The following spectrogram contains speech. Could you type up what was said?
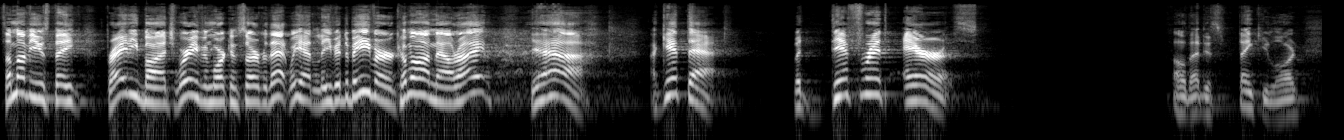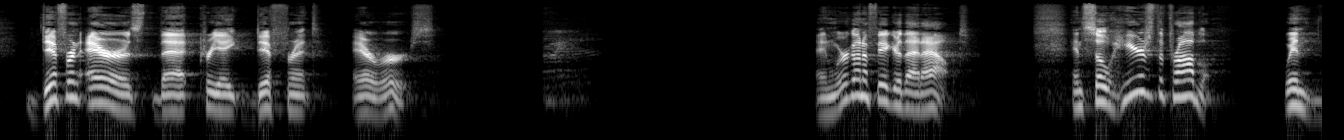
Some of you think Brady Bunch, we're even more conservative than that. We had Leave It to Beaver. Come on now, right? Yeah, I get that. But different eras. Oh, that is, thank you, Lord. Different errors that create different errors. And we're going to figure that out. And so here's the problem when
